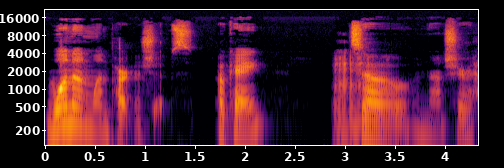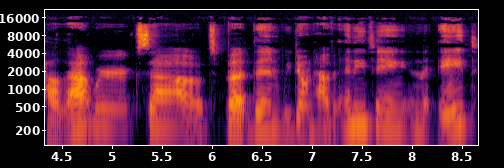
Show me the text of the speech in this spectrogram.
one on one partnerships. Okay. Mm-hmm. So I'm not sure how that works out. But then we don't have anything in the eighth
